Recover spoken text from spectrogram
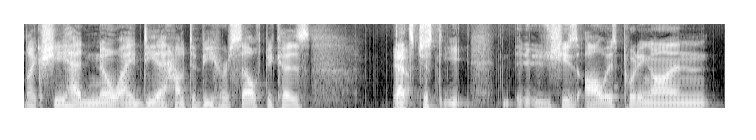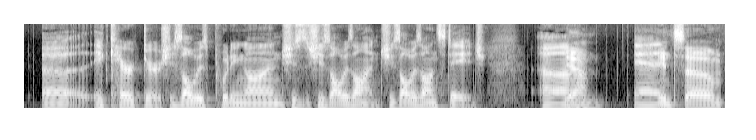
Like she had no idea how to be herself because that's just she's always putting on uh, a character. She's always putting on. She's she's always on. She's always on stage. Um, Yeah. and it's um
